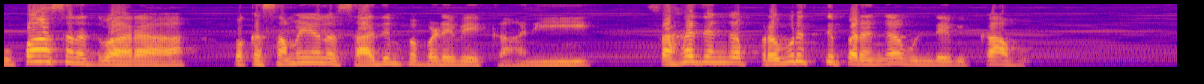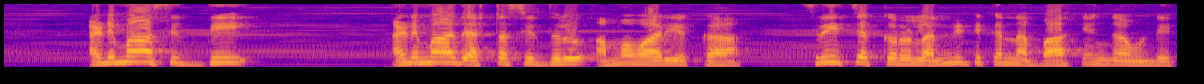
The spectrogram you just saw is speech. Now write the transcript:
ఉపాసన ద్వారా ఒక సమయంలో సాధింపబడేవే కానీ సహజంగా ప్రవృత్తి పరంగా ఉండేవి కావు. అణిమా సిద్ధి అణిమాది అష్టసిద్ధులు అమ్మవారి యొక్క శ్రీచక్రులు అన్నిటికన్నా బాహ్యంగా ఉండే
